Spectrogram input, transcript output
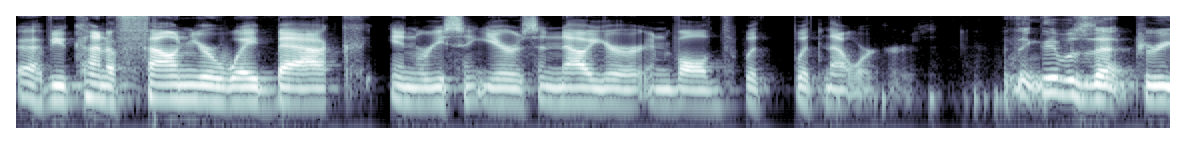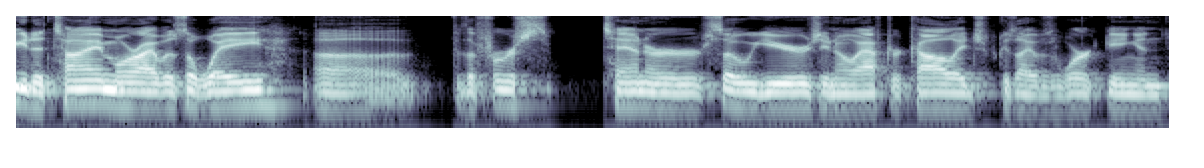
have you kind of found your way back in recent years and now you're involved with, with networkers? I think it was that period of time where I was away uh, for the first 10 or so years, you know, after college because I was working and,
